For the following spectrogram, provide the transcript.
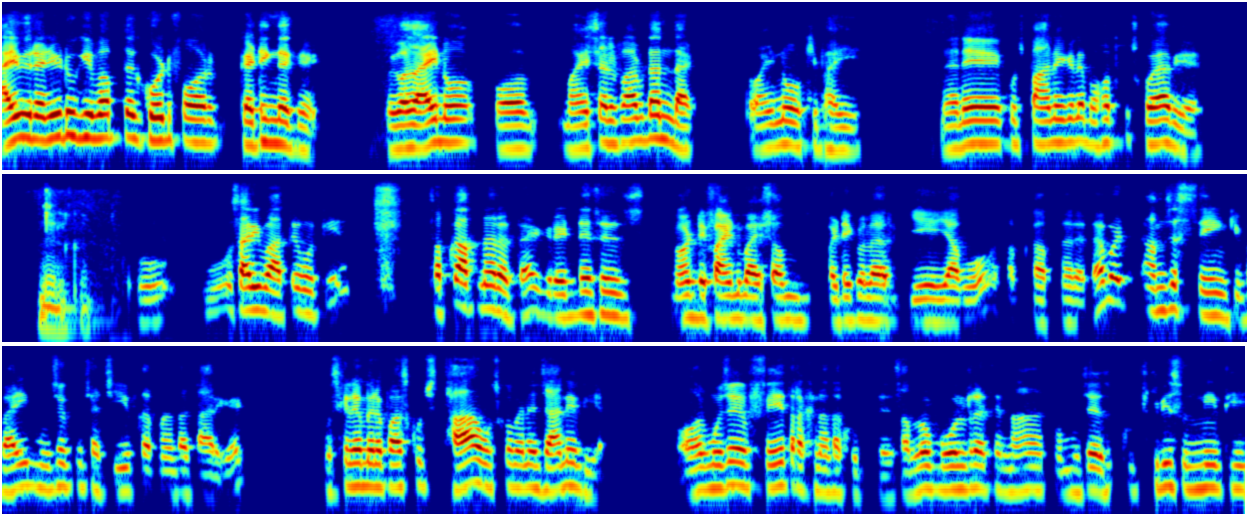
are you ready to give up the good for getting the great because I know for myself I done that तो आई नो कि भाई मैंने कुछ पाने के लिए बहुत कुछ खोया भी है। बिल्कुल। तो वो सारी बातें होती है। सबका अपना रहता है। Greatness is not defined by some particular ये या वो। सबका अपना रहता है। But I am just saying कि भाई मुझे कुछ अचीव करना था टारगेट उसके लिए मेरे पास कुछ था उसको मैंने जाने दिया। और मुझे फेथ रखना था खुद पे। सब लोग बोल रहे थे ना तो मुझे खुद की भी सुननी थी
